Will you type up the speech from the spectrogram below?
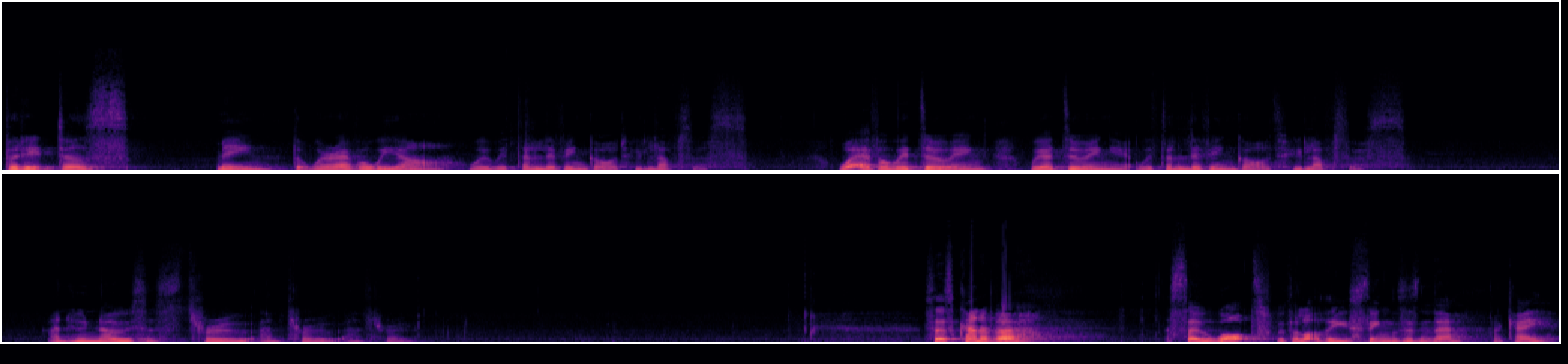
But it does mean that wherever we are, we're with the living God who loves us. Whatever we're doing, we are doing it with the living God who loves us and who knows us through and through and through. So it's kind of a so what with a lot of these things, isn't there? Okay?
